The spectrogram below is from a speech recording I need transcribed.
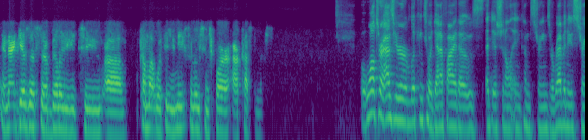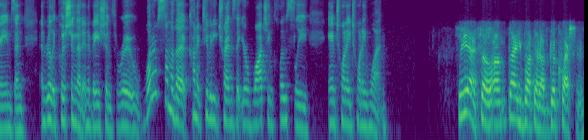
And that gives us the ability to uh, come up with the unique solutions for our customers. Walter, as you're looking to identify those additional income streams or revenue streams and, and really pushing that innovation through, what are some of the connectivity trends that you're watching closely in 2021? So yeah, so I'm glad you brought that up. Good question.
